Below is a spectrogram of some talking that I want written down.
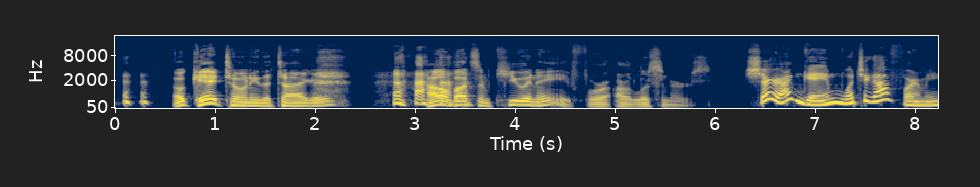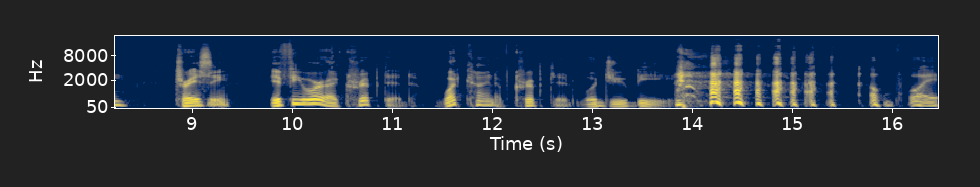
okay, Tony the Tiger. How about some Q&A for our listeners? Sure, I'm game. What you got for me? Tracy, if you were a cryptid, what kind of cryptid would you be? oh boy.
